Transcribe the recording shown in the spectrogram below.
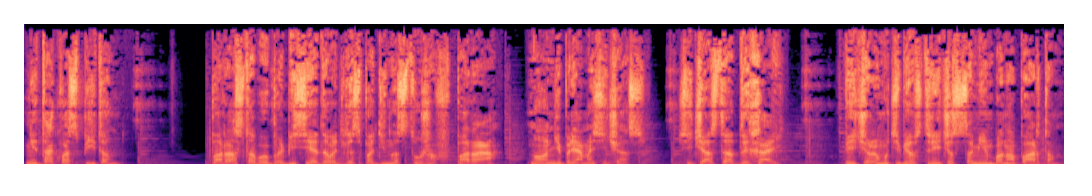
Не так воспитан. «Пора с тобой побеседовать, господин Остужев, пора. Но не прямо сейчас. Сейчас ты отдыхай. Вечером у тебя встреча с самим Бонапартом.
